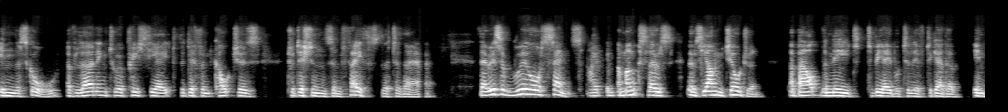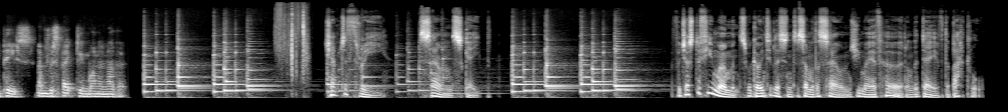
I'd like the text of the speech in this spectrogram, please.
in the school, of learning to appreciate the different cultures traditions and faiths that are there, there is a real sense amongst those, those young children about the need to be able to live together in peace and respecting one another. Chapter 3 Soundscape. For just a few moments, we're going to listen to some of the sounds you may have heard on the day of the battle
